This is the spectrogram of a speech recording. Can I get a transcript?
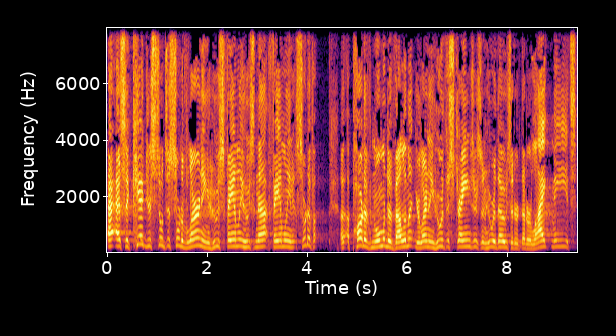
As a kid, you're still just sort of learning who's family, who's not family, and it's sort of a, part of normal development. You're learning who are the strangers and who are those that are, that are like me. It's,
